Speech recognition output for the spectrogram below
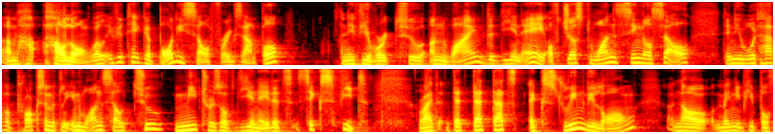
Um, how long? Well, if you take a body cell, for example and if you were to unwind the DNA of just one single cell, then you would have approximately in one cell two meters of DNA. That's six feet, right? That that that's extremely long. Now, many people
